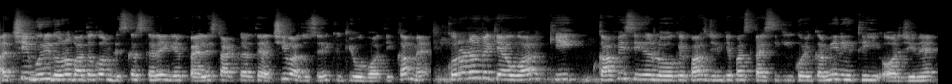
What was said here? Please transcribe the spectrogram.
अच्छी बुरी दोनों बातों को हम डिस्कस करेंगे। पहले स्टार्ट करते हैं अच्छी बातों से, क्योंकि वो बहुत ही कम है। कोरोना में क्या हुआ कि काफ़ी सीनियर लोगों के पास, जिनके पास पैसे की कोई कमी नहीं थी और जिन्हें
